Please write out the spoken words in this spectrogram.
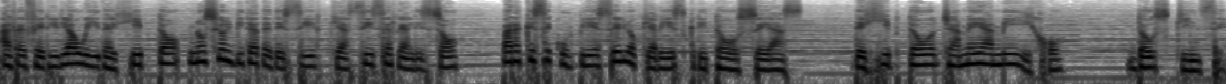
Al referir la huida a Egipto, no se olvida de decir que así se realizó para que se cumpliese lo que había escrito Oseas. De Egipto llamé a mi hijo. 2.15.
